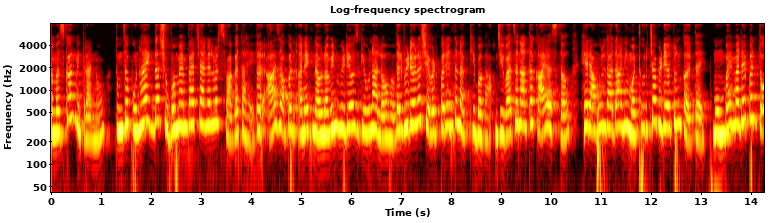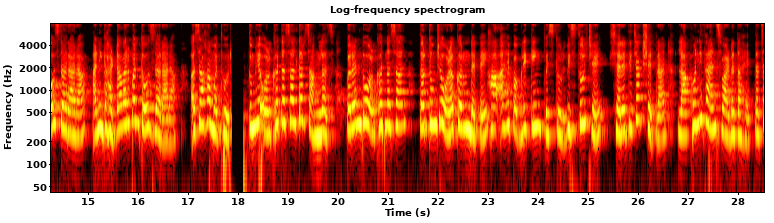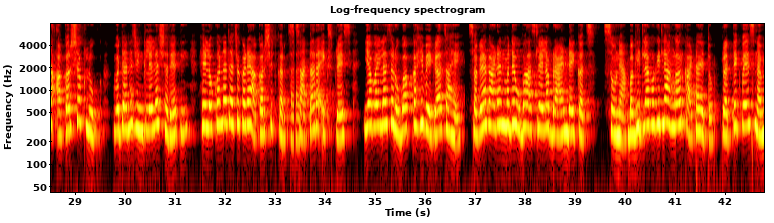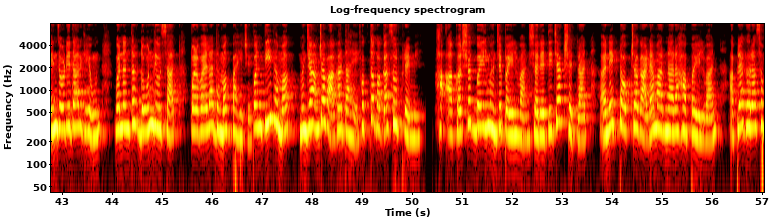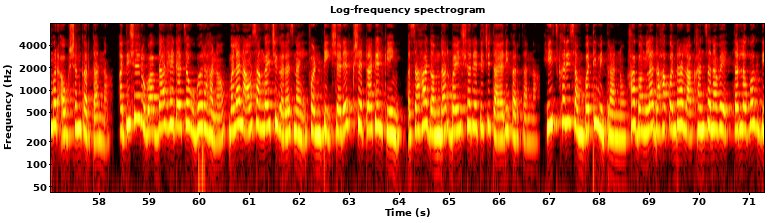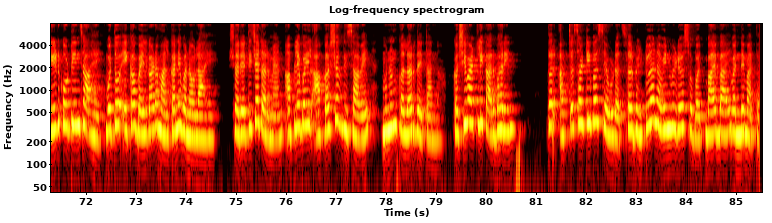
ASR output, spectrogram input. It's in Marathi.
नमस्कार मित्रांनो तुमचं पुन्हा एकदा शुभम एम्पायर चॅनलवर स्वागत आहे. तर आज आपण अनेक नवनवीन व्हिडिओज घेऊन आलो आहोत. तर व्हिडिओला शेवटपर्यंत नक्की बघा. जीवाचं नातं काय असतं हे राहुल दादा आणि मथुरच्या व्हिडिओतून कळतंय. मुंबईमध्ये पण तोच दरारा आणि घाटावर पण तोच दरारा. असा हा मथुर. तुम्ही ओळखत असाल तर चांगलंच परंतु ओळखत नसाल तर तुमची ओळख करून देते. हा आहे पब्लिक किंग पिस्तूल. पिस्तूलचे शर्यतीच्या क्षेत्रात लाखोंनी फॅन्स वाढत आहेत. त्याचा आकर्षक लुक व त्याने जिंकलेल्या शर्यती हे लोकांना त्याच्याकडे आकर्षित करतात. सातारा एक्सप्रेस या बैलाचा रुबाब काही वेगळाच आहे. सगळ्या गाड्यांमध्ये उभा असलेला ब्रँड एकच. सोन्या बघितल्या बघितल्या अंगावर काटा येतो. प्रत्येक वेळेस नवीन जोडीदार घेऊन व नंतर दोन दिवसात पळवायला धमक पाहिजे. पण ती धमक म्हणजे आमच्या वाघात आहे. फक्त बकासूर प्रेमी. हा आकर्षक बैल म्हणजे पैलवान. शर्यतीच्या क्षेत्रात अनेक टॉपच्या गाड्या मारणारा हा पैलवान आपल्या घरासमोर औक्षण करताना. अतिशय रुबाबदार हे त्याचं उभं राहणं मला नाव सांगायची गरज नाही. फंटी शर्यत क्षेत्रातील किंग असा हा दमदार बैल शर्यतीची तयारी करताना. हीच खरी संपत्ती मित्रांनो. हा बंगला दहा पंधरा लाखांचा नव्हे तर लगभग दीड कोटींचा आहे व तो एका बैलगाडा मालकाने बनवला आहे. शर्यतीच्या दरम्यान आपले बैल आकर्षक दिसावे म्हणून कलर देताना. कशी वाटली कारभारी तर आजच्यासाठी बस एवढंच. तर भेटूया नवीन व्हिडिओसोबत बाय बाय वंदे मातर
